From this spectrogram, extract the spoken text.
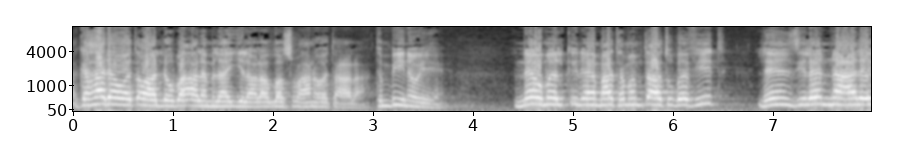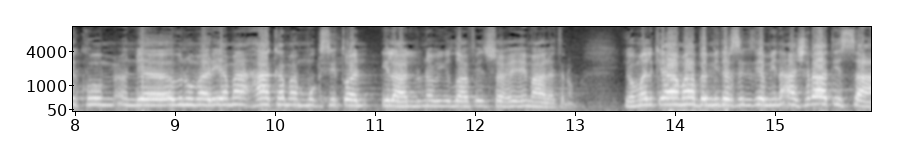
ገሃድ አወጣዋለሁ በአለም ላይ ይላል አላ ስብን ወተላ ትንቢይ ነው ይሄ። እና የው መልቅያማ ተመምጣቱ በፊት ለየንዚለና አለይኩም እብኑ መርየማ ሀከመን ሙክሲጦን ይላሉ ነቢዩላ ፊ ሰሒህ ማለት ነው። የውመልቅያማ በሚደርስ ጊዜ ሚን አሽራት ሰዓ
